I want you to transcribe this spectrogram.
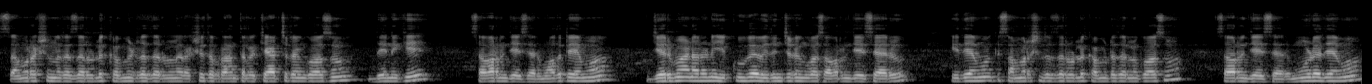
సంరక్షణ రిజర్వులు కమ్యూనిటీ రిజర్వులను రక్షిత ప్రాంతాలకు చేర్చడం కోసం దీనికి సవరణ చేశారు. మొదటేమో జరిమానాలను ఎక్కువగా విధించడం కోసం సవరణ చేశారు. ఇదేమో సంరక్షణ రిజర్వులు కమ్యూనిటీ రిజర్వుల కోసం సవరణ చేశారు. మూడోదేమో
